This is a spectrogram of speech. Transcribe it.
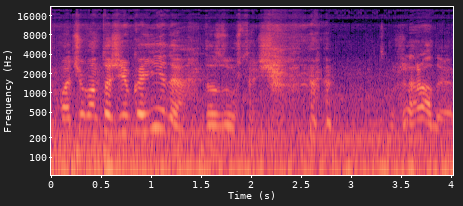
Ну, Бачу, вантажівка їде до зустрічі. Вже радує.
